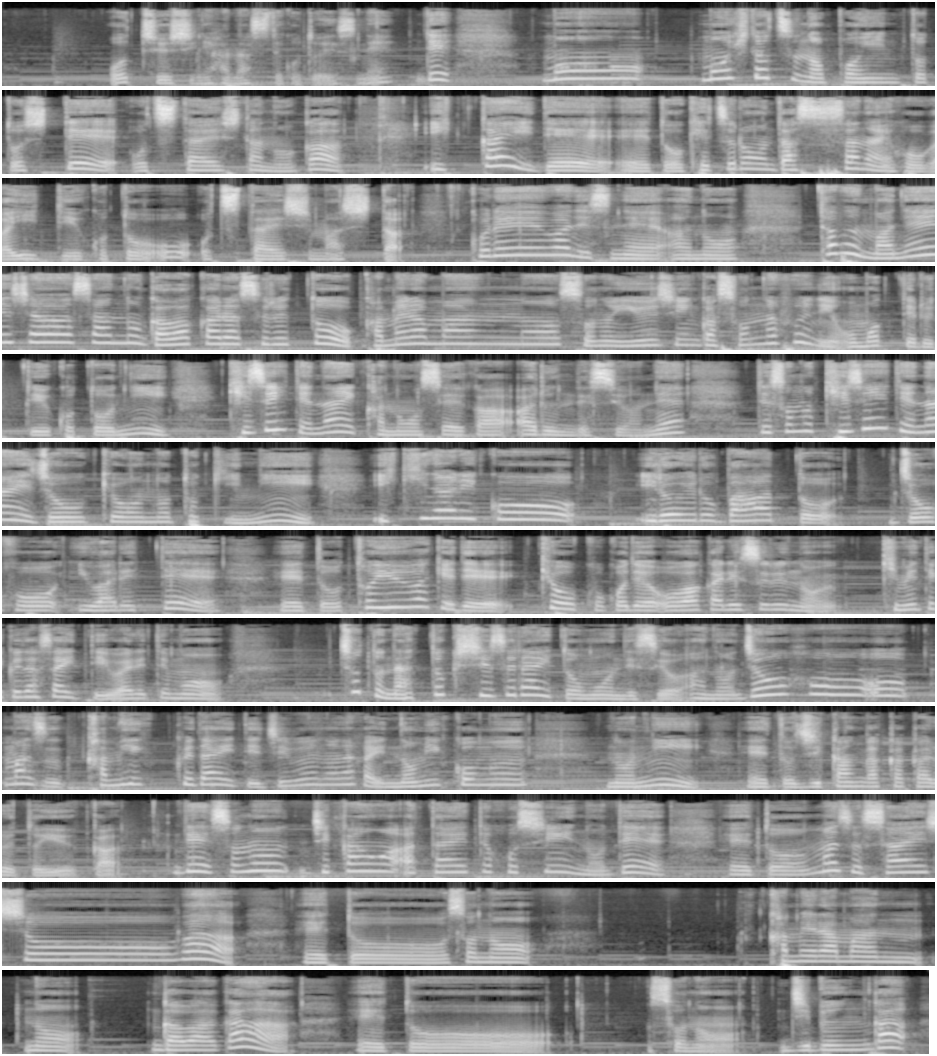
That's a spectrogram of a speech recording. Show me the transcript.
を中心に話すってことですね。で、もう、もう一つのポイントとしてお伝えしたのが、1回で、えーと、結論を出さない方がいいっていうことをお伝えしました。これはですね、あの、多分マネージャーさんの側からすると、カメラマンのその友人がそんな風に思ってるっていうことに気づいてない可能性があるんですよね。で、その気づいてない状況の時に、いきなりこう、いろいろバーっと情報を言われて、えーと、というわけで今日ここでお別れするのを決めてくださいって言われてもちょっと納得しづらいと思うんですよ。あの情報をまず噛み砕いて自分の中に飲み込むのに、えーと、時間がかかるというかでその時間を与えてほしいので、えーと、まず最初は、えーとそのカメラマンの側が、えー、とその自分が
